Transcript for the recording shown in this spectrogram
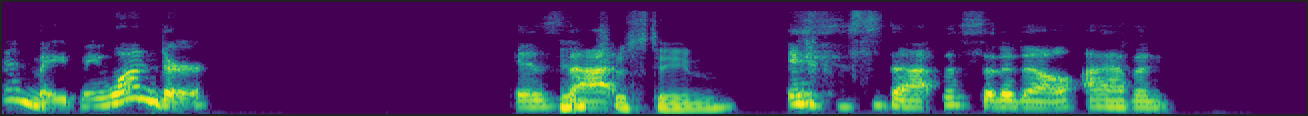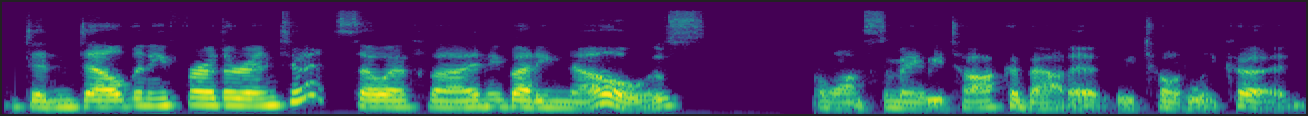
and made me wonder is that Interesting. is that the Citadel? I haven't didn't delve any further into it. So if uh, anybody knows or wants to maybe talk about it, we totally could.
